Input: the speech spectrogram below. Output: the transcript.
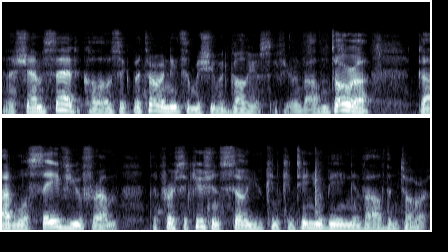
And Hashem said, "Kol osik b'Torah nitzil mishibud Golius." If you're involved in Torah, God will save you from the persecution, so you can continue being involved in Torah.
